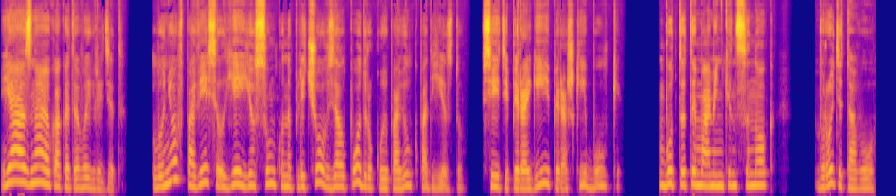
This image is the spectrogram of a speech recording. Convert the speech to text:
«Я знаю, как это выглядит». Лунёв повесил ей ее сумку на плечо, взял под руку и повел к подъезду. Все эти пироги, пирожки и булки. «Будто ты маменькин сынок». «Вроде того»,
